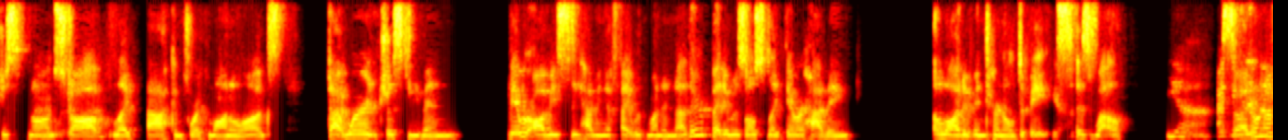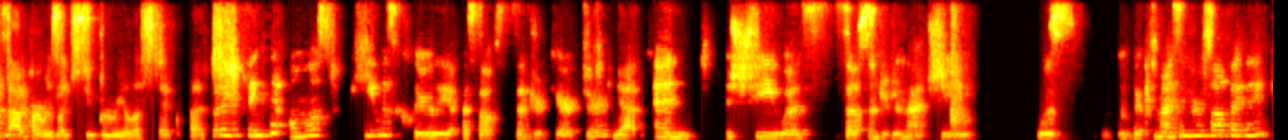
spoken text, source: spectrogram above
just nonstop, like back and forth monologues that weren't just even. They were obviously having a fight with one another, but it was also like they were having a lot of internal debates as well. Yeah. I so I don't know if that part was like super realistic, but but I think that almost he was clearly a self-centered character. Yeah. And she was self-centered in that she was victimizing herself, I think.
